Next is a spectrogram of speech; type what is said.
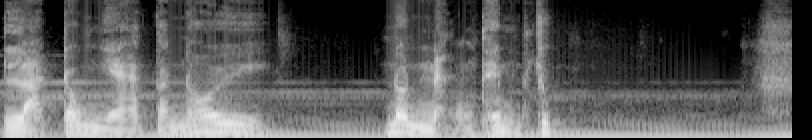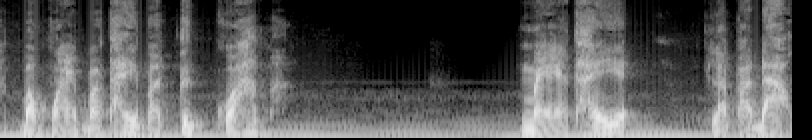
Là trong nhà ta nói, Nó nặng thêm một chút. Bà ngoại bà thấy bà tức quá mà. Mẹ thấy là bà đau.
